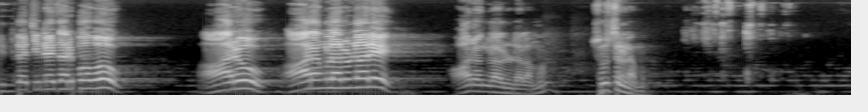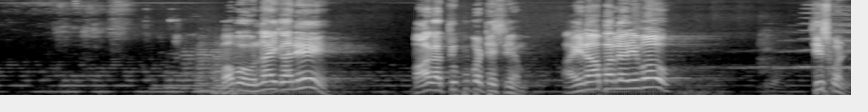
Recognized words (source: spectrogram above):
ఇంత చిన్న సరిపోవు. ఆరు ఆరు అంగుళాలు ఉండాలి. ఆరు అంగుళాలు ఉండాలమ్మా. చూస్తున్నామ్మా బాబు ఉన్నాయి కానీ బాగా తుప్పు పట్టేసినాము అయినా పర్లేదు ఇవ్వు. తీసుకోండి.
